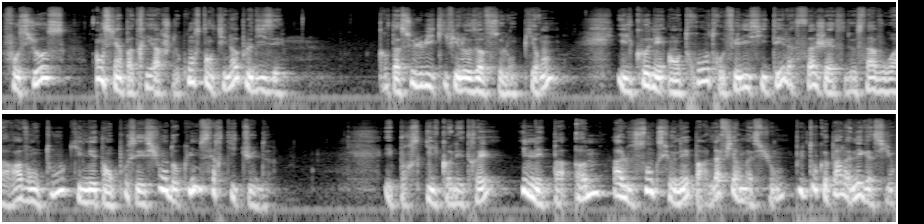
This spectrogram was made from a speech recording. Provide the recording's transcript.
Phocios, ancien patriarche de Constantinople, disait Quant à celui qui philosophe selon Pyrrhon, il connaît entre autres félicité la sagesse de savoir avant tout qu'il n'est en possession d'aucune certitude. Et pour ce qu'il connaîtrait, il n'est pas homme à le sanctionner par l'affirmation plutôt que par la négation.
